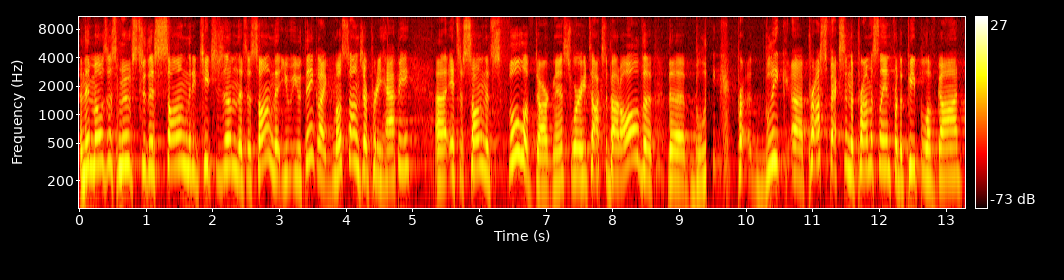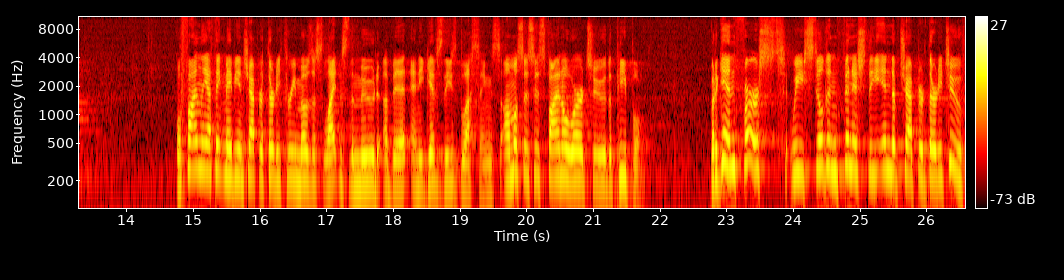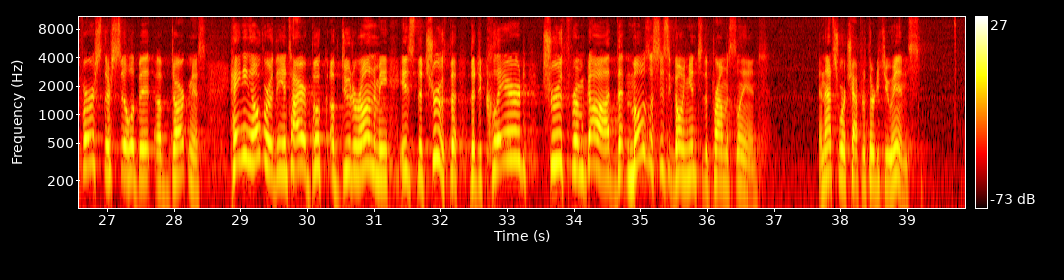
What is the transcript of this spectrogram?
And then Moses moves to this song that he teaches them. That's a song that you, you think, like, most songs are pretty happy. Uh, it's a song that's full of darkness where he talks about all the, the bleak, bleak uh, prospects in the promised land for the people of God. Well, finally, I think maybe in chapter 33, Moses lightens the mood a bit and he gives these blessings, almost as his final word to the people. But again, first, we still didn't finish the end of chapter 32. First, there's still a bit of darkness. Hanging over the entire book of Deuteronomy is the truth, the, the declared truth from God that Moses isn't going into the promised land. And that's where chapter 32 ends.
